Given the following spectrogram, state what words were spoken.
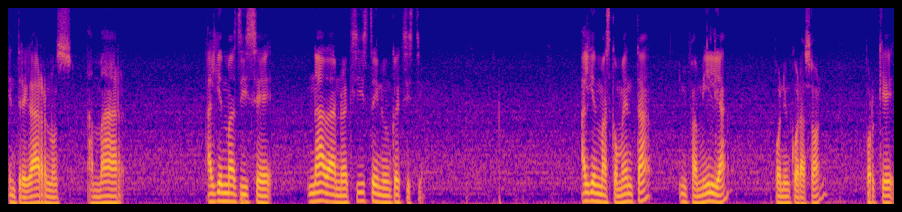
entregarnos, amar. Alguien más dice, nada no existe y nunca existió. Alguien más comenta, mi familia pone un corazón porque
